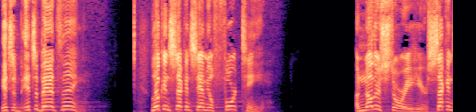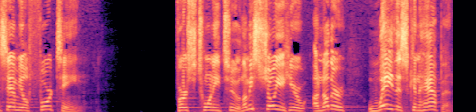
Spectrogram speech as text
it's a, it's a bad thing. Look in 2 Samuel 14. Another story here. 2 Samuel 14, verse 22. Let me show you here another way this can happen.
